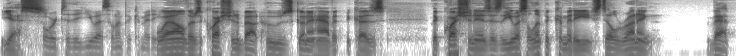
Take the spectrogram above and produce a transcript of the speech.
Yes. or to the U.S. Olympic Committee. Well, there's a question about who's going to have it because the question is is the U.S. Olympic Committee still running that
